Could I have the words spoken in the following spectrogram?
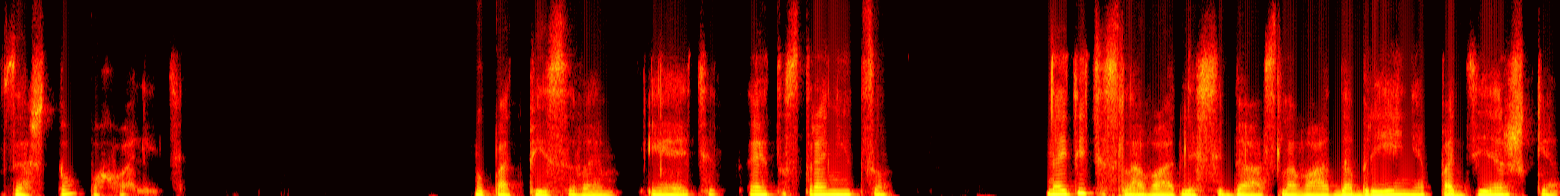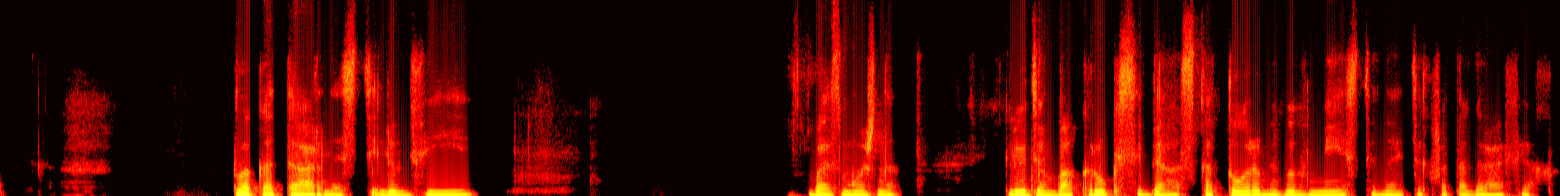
За что похвалить? Мы подписываем и эти, эту страницу. Найдите слова для себя, слова одобрения, поддержки, благодарности, любви. Возможно, людям вокруг себя, с которыми вы вместе на этих фотографиях.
